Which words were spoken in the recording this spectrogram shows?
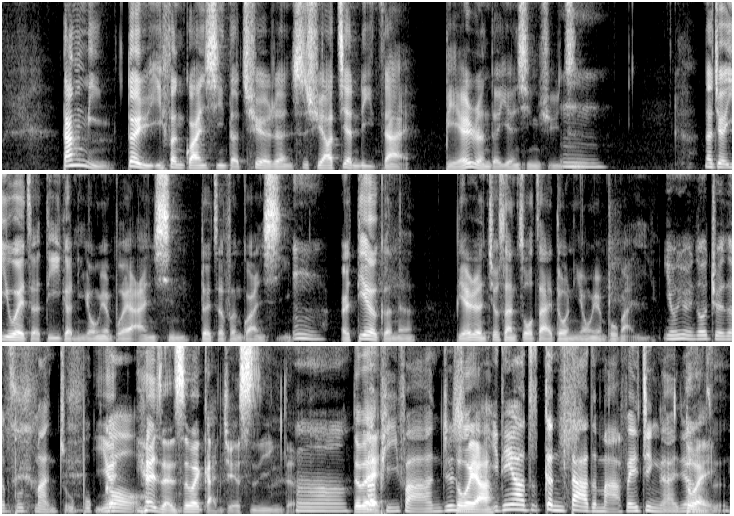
当你对于一份关系的确认是需要建立在别人的言行举止，嗯，那就意味着第一个，你永远不会安心对这份关系，嗯，而第二个呢？别人就算做再多，你永远不满意，永远都觉得不满足不 够，因为人是会感觉适应的，嗯，对不对？疲乏，你就是对呀，一定要更大的吗啡进来这样子。对，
